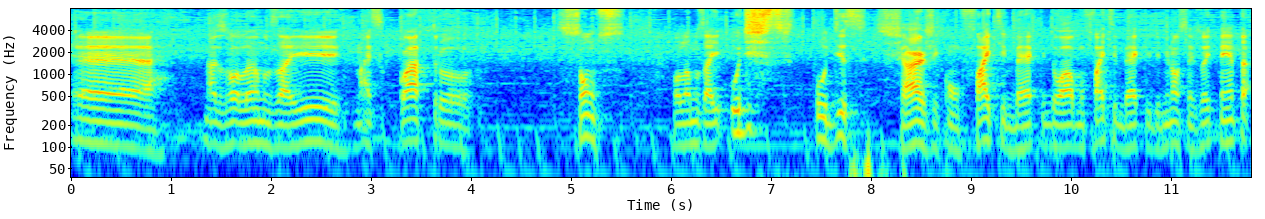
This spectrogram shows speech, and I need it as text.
É, nós rolamos aí mais quatro sons. Rolamos aí o, Dis, o Discharge com Fight Back do álbum Fight Back de 1980,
